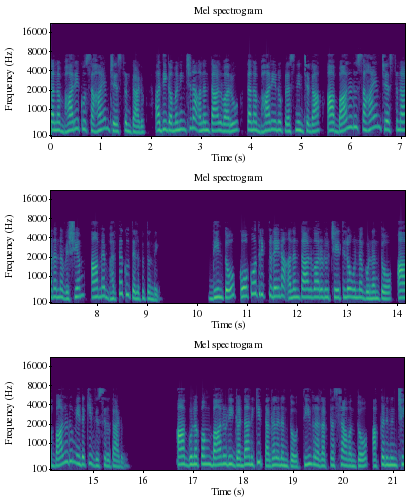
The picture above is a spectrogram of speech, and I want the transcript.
తన భార్యకు సహాయం చేస్తుంటాడు. అది గమనించిన అనంతాల్వారు తన భార్యను ప్రశ్నించగా ఆ బాలుడు సహాయం చేస్తున్నాడన్న విషయం ఆమె భర్తకు తెలుపుతుంది. దీంతో కోపోద్రిక్తుడైన అనంతాల్వారుడు చేతిలో ఉన్న గుణంతో ఆ బాలుడు మీదకి విసురుతాడు. ఆ గుణపం బాలుడి గడ్డానికి తగలడంతో తీవ్ర రక్తస్రావంతో అక్కడి నుంచి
